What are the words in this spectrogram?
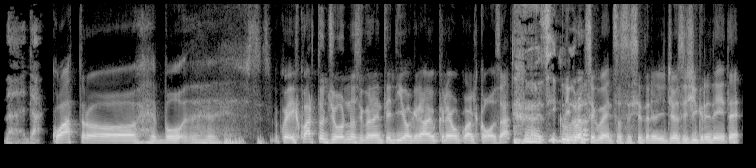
Dai, dai. 4, boh, eh, il quarto giorno sicuramente Dio crea- creò qualcosa, di Sicuro? conseguenza se siete religiosi ci credete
